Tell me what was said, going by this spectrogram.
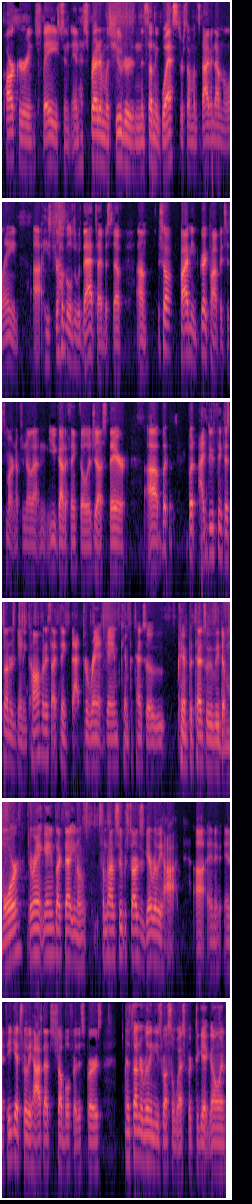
Parker in space and, and spread him with shooters, and then suddenly West or someone's diving down the lane. Uh, he struggles with that type of stuff. Um, so I mean, Gregg Popovich is smart enough to know that, and you got to think they'll adjust there. Uh, but but I do think the Thunder's gaining confidence. I think that Durant game can potentially can potentially lead to more Durant games like that. You know, sometimes superstars just get really hot, uh, and if, and if he gets really hot, that's trouble for the Spurs. The Thunder really needs Russell Westbrook to get going.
